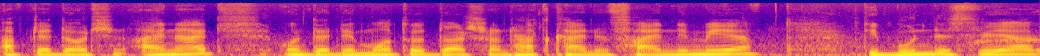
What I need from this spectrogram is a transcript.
ab der deutschen Einheit unter dem Motto Deutschland hat keine Feinde mehr die Bundeswehr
